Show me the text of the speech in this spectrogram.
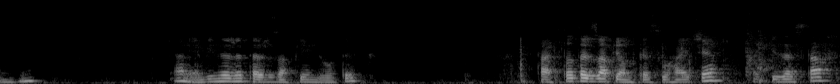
Mhm. A nie, widzę, że też za 5 zł. Tak, to też za piątkę, słuchajcie. Taki zestaw.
